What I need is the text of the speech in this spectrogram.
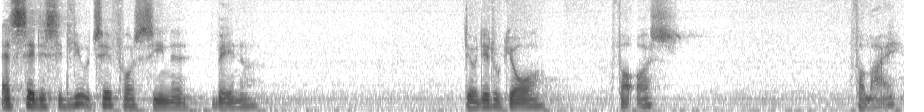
at sætte sit liv til for sine venner. Det var det, du gjorde for os. For mig.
